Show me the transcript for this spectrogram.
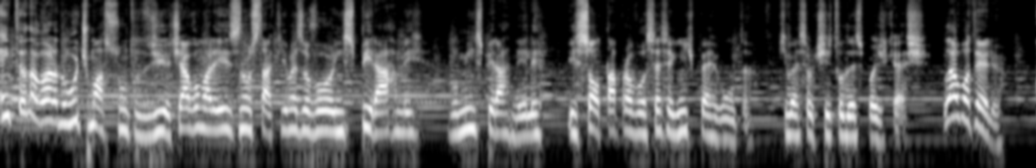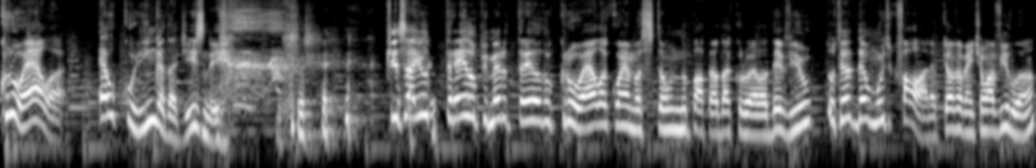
Entrando agora no último assunto do dia, Thiago Maris não está aqui, mas eu vou inspirar-me, vou me inspirar nele e soltar para você a seguinte pergunta, que vai ser o título desse podcast. Léo Botelho, Cruella é o Coringa da Disney? que saiu o trailer, o primeiro trailer do Cruella com Emma Stone no papel da Cruella Devil. O trailer deu muito o que falar, né? Porque, obviamente, é uma vilã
